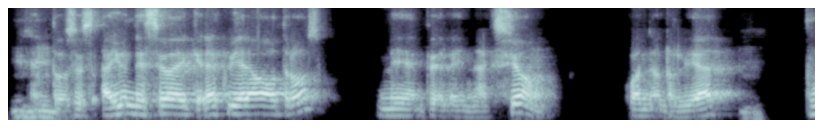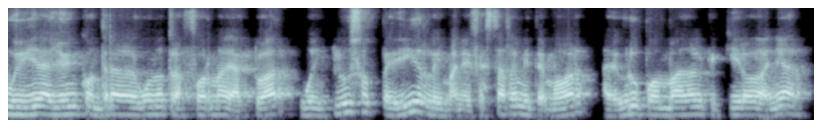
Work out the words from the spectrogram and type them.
Entonces, hay un deseo de querer cuidar a otros mediante la inacción, cuando en realidad mm. pudiera yo encontrar alguna otra forma de actuar o incluso pedirle y manifestarle mi temor al grupo humano al que quiero dañar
